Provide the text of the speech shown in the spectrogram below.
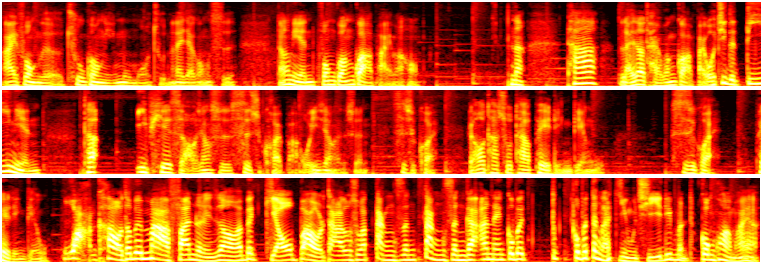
iPhone 的触控荧幕模组的那家公司，当年风光挂牌嘛，吼。那他来到台湾挂牌，我记得第一年他 EPS 好像是四十块吧，我印象很深，四十块。然后他说他要配零点五，四十块配零点五，哇靠，他被骂翻了，你知道吗？被屌爆了，大家都说他当生当生个安尼，够被够被瞪来牛气，你们公话嘛呀？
